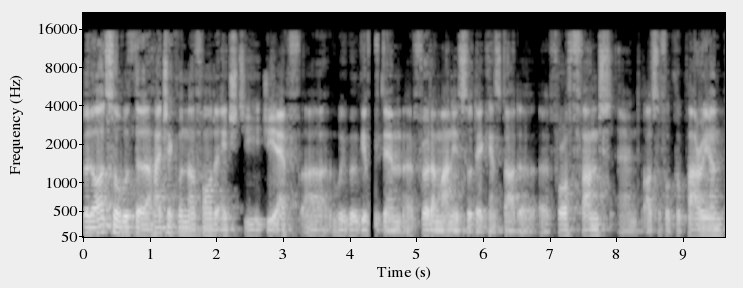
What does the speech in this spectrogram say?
but also with the High Tech Gründerfonds, the HTGF, uh, we will give them uh, further money so they can start a, a, fourth fund and also for Coparion.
